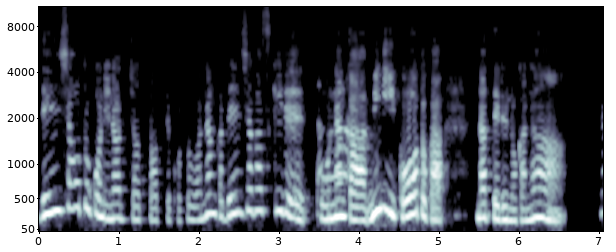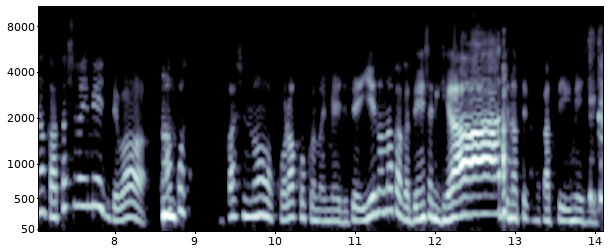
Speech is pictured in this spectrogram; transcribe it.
電車男になっちゃったってことは、なんか電車が好きで、こうなんか見に行こうとかなってるのかな？なんか私のイメージでは、うん、アッコさん昔のコラコクのイメージで、家の中が電車にギャーってなってるのかっていうイメージでした。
